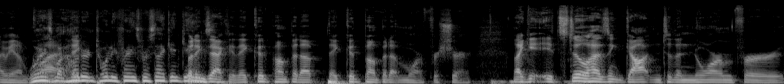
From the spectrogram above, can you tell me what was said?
I mean I'm Where's glad my they- 120 frames per second game? but exactly they could pump it up. They could pump it up more for sure. Like it, it still hasn't gotten to the norm for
